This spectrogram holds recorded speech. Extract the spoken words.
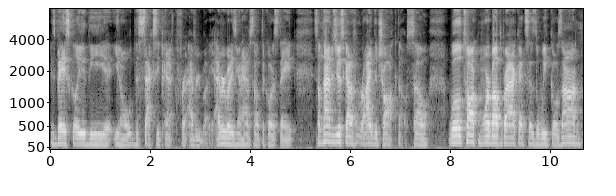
is basically the you know the sexy pick for everybody. Everybody's gonna have South Dakota State. Sometimes you just gotta ride the chalk though. So we'll talk more about the brackets as the week goes on.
